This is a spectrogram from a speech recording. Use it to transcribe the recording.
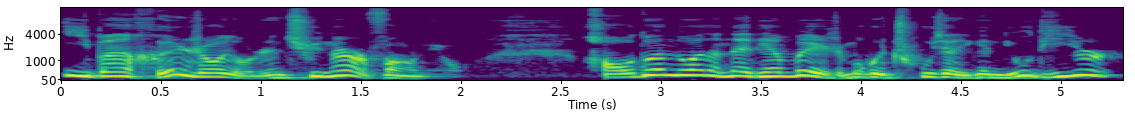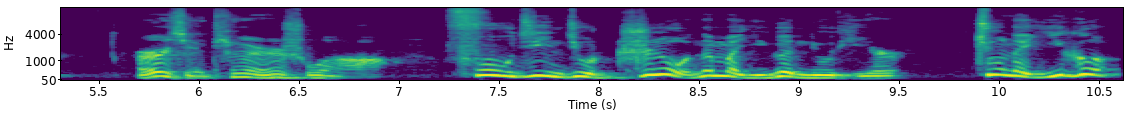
一般很少有人去那儿放牛。好端端的那天，为什么会出现一个牛蹄印儿？而且听人说啊，附近就只有那么一个牛蹄印，就那一个。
